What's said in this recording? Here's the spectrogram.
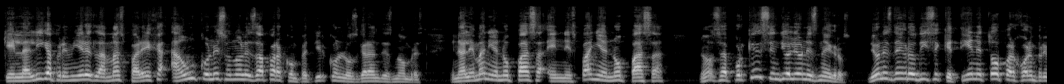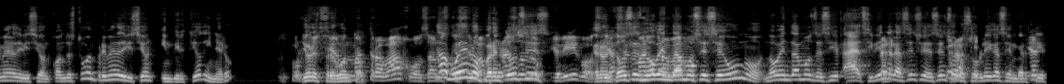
que en la Liga Premier es la más pareja, aún con eso no les da para competir con los grandes nombres. En Alemania no pasa, en España no pasa. ¿No? O sea, ¿por qué descendió Leones Negros? Leones Negros dice que tiene todo para jugar en primera división. Cuando estuvo en primera división, ¿invirtió dinero? Yo les pregunto. Mal trabajo, ah, bueno, pero entonces, pero entonces no vendamos ese humo, no vendamos decir, ah, si viene el ascenso y descenso los obligas a invertir.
